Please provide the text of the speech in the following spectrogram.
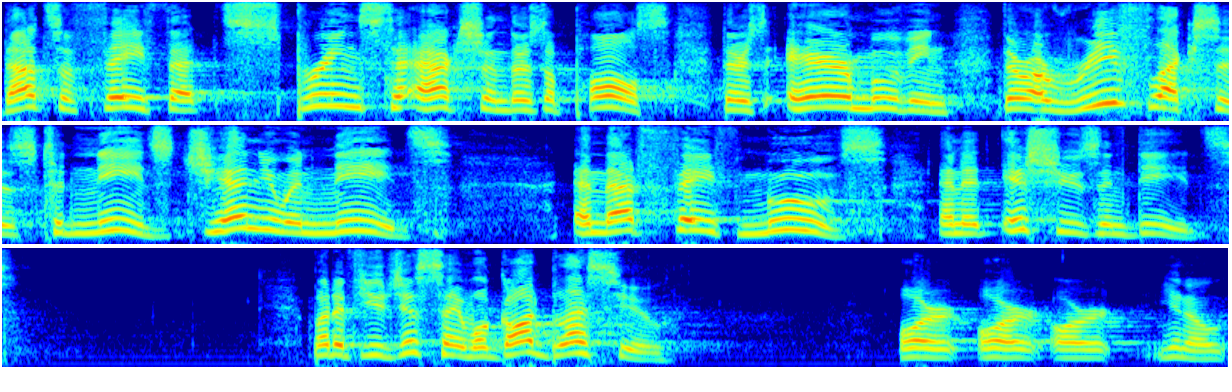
That's a faith that springs to action. There's a pulse, there's air moving, there are reflexes to needs, genuine needs. And that faith moves and it issues in deeds. But if you just say, well, God bless you, or, or, or you know,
